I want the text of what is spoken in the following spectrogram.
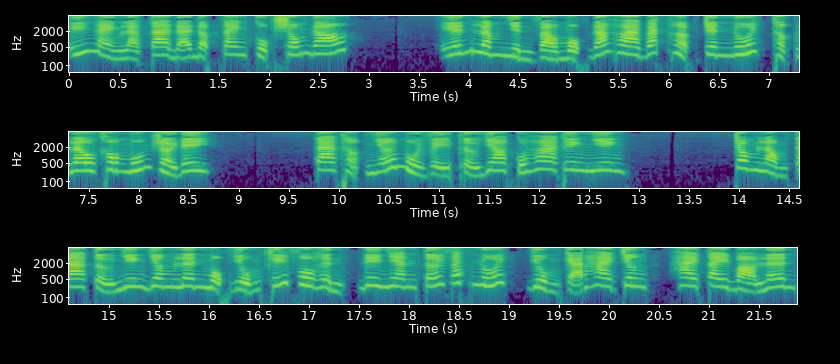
ý nàng là ta đã đập tan cuộc sống đó. Yến Lâm nhìn vào một đóa hoa bách hợp trên núi, thật lâu không muốn rời đi. Ta thật nhớ mùi vị tự do của hoa thiên nhiên. Trong lòng ta tự nhiên dâng lên một dũng khí vô hình, đi nhanh tới vách núi, dùng cả hai chân, hai tay bò lên.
